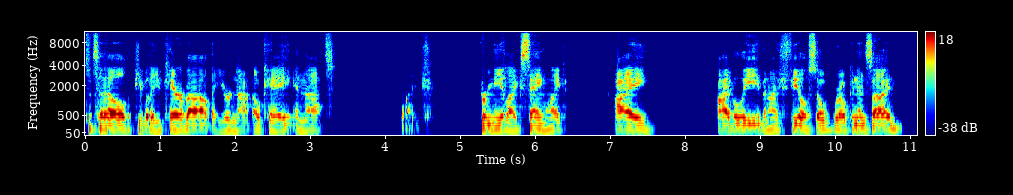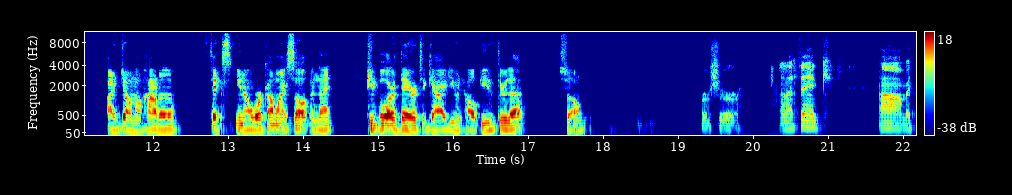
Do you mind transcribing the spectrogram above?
to tell the people that you care about that you're not okay and that like for me like saying like i i believe and i feel so broken inside i don't know how to fix, you know, work on myself and that people are there to guide you and help you through that. So for sure. And I think um it,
